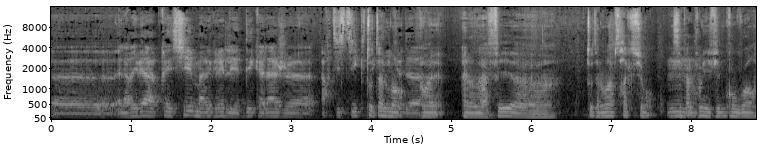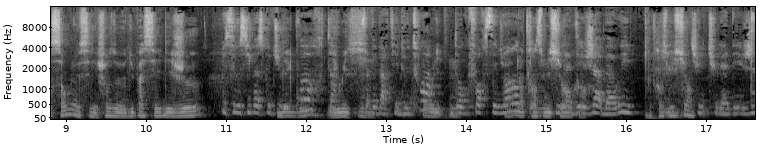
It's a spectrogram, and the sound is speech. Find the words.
euh, elle arrivait à apprécier malgré les décalages euh, artistiques. Totalement. de- Ouais. Elle en a fait euh, totalement abstraction. C'est Mhm. pas le premier film qu'on voit ensemble, c'est des choses de- du passé, des jeux. Mais c'est aussi parce que tu Des le goûts, portes. et oui. Ça fait partie de toi. Oui. Donc forcément, La tu- transmission tu l'as encore. déjà, bah oui, La transmission. tu, tu l'as déjà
